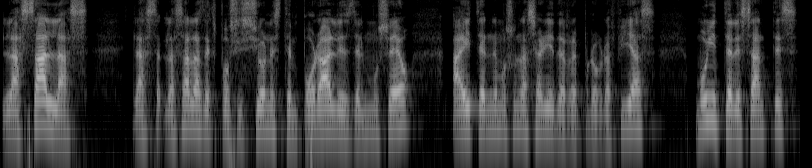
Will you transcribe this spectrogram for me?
las salas, las, las, salas de exposiciones temporales del museo. Ahí tenemos una serie de reprografías muy interesantes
